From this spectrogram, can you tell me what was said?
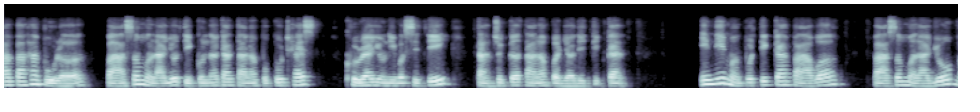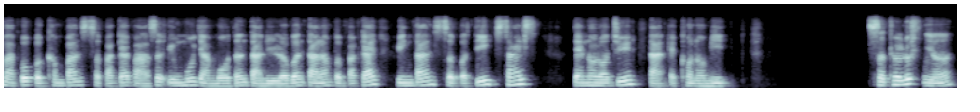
Tambahan pula, bahasa Melayu digunakan dalam buku teks, kuliah universiti dan juga dalam penyelidikan. Ini membuktikan bahawa bahasa Melayu mampu berkembang sebagai bahasa ilmu yang moden dan relevan dalam berbagai bidang seperti sains, teknologi dan ekonomi. Seterusnya,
